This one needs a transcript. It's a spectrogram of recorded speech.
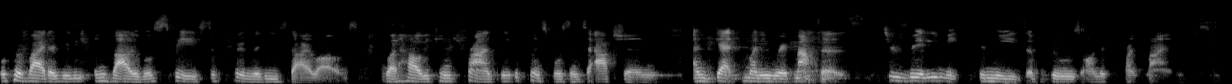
will provide a really invaluable space to further these dialogues about how we can translate the principles into action and get money where it matters to really meet the needs of those on the front lines.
